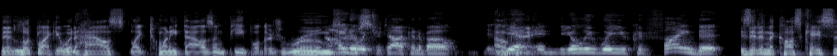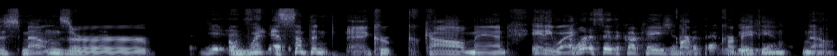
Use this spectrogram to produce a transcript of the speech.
that looked like it would house like twenty thousand people. There's rooms. I know what you're talking about. Yeah, and the only way you could find it, is it in the Caucasus Mountains or yeah, or what? yeah, It's something. Uh, oh man. Anyway, I want to say the Caucasians, Car- but that would be Carpathian? No,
